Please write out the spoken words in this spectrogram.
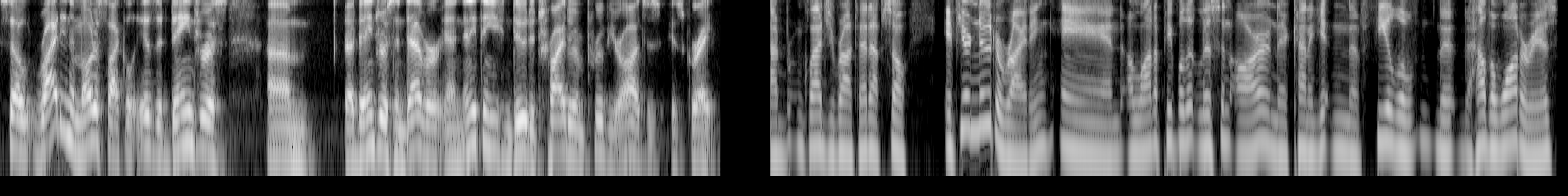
So, riding a motorcycle is a dangerous, um, a dangerous endeavor, and anything you can do to try to improve your odds is, is great. I'm glad you brought that up. So, if you're new to riding, and a lot of people that listen are, and they're kind of getting the feel of the, the, how the water is,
